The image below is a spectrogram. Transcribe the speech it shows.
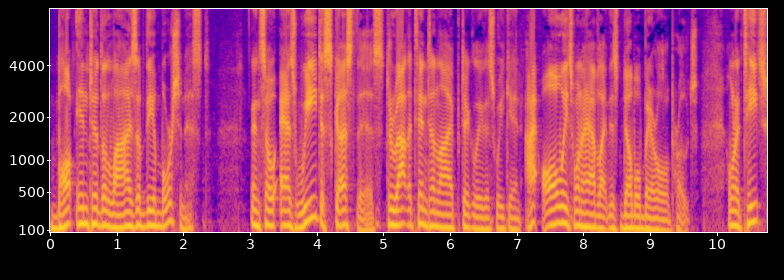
bought into the lies of the abortionist. And so, as we discuss this throughout the 1010 Life, particularly this weekend, I always want to have like this double barrel approach. I want to teach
